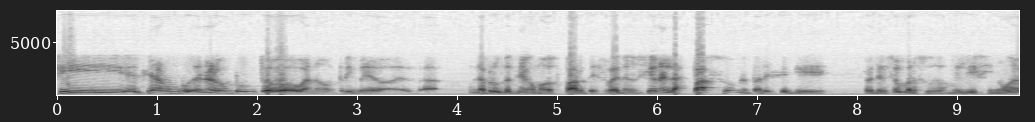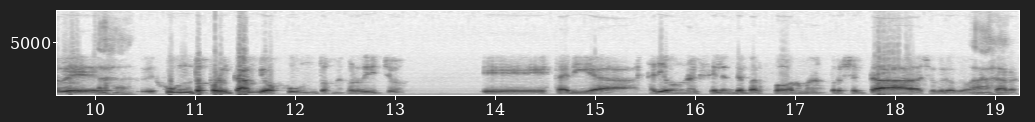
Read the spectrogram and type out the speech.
sí, en algún, en algún punto, bueno, primero, eh, la pregunta tenía como dos partes. Retención en las PASO, me parece que retención versus 2019, eh, juntos por el cambio, juntos mejor dicho, eh, estaría, estaría con una excelente performance proyectada, yo creo que van a estar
